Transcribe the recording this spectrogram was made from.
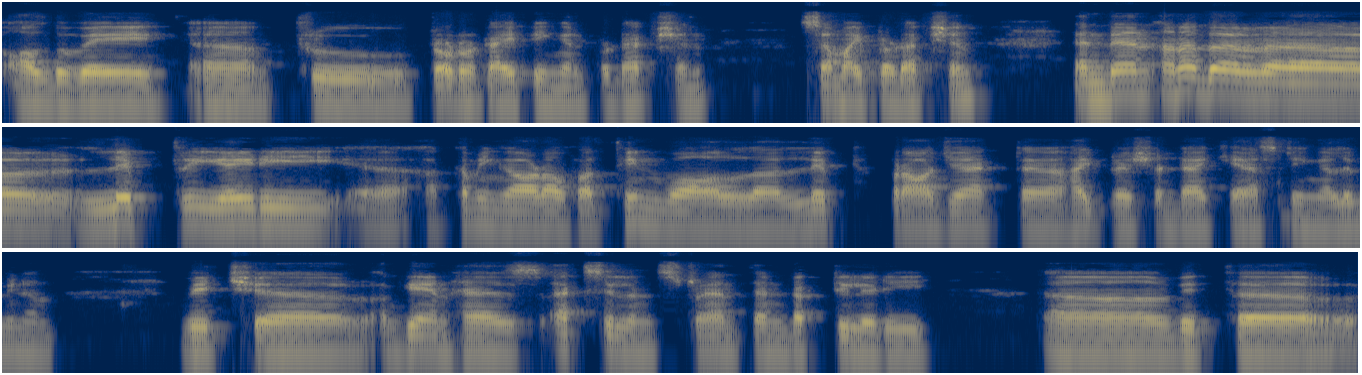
all the way through prototyping and production, semi-production. And then another uh, LIFT 380 uh, coming out of a thin wall uh, LIFT project, high pressure die casting aluminum, which again has excellent strength and ductility uh, with uh,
